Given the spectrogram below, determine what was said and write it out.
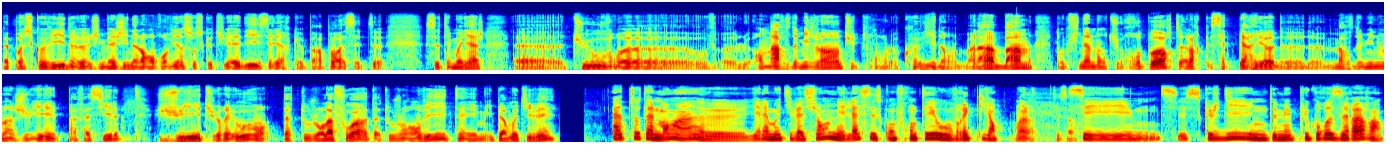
Bah, Post-Covid, euh, j'imagine. Alors, on revient sur ce que tu as dit, c'est-à-dire que par rapport à cette, ce témoignage, euh, tu ouvres le- en mars 2020, tu te prends le Covid, en, voilà, bam. Donc, finalement, tu reportes. Alors que cette période de mars 2020, juillet, pas facile. Juillet, tu réouvres. Tu as toujours la foi, tu as toujours envie, tu es hyper motivé? Ah, totalement, hein, euh, il y a la motivation, mais là, c'est se confronter aux vrais clients. Voilà, c'est ça. C'est c'est ce que je dis, une de mes plus grosses erreurs,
